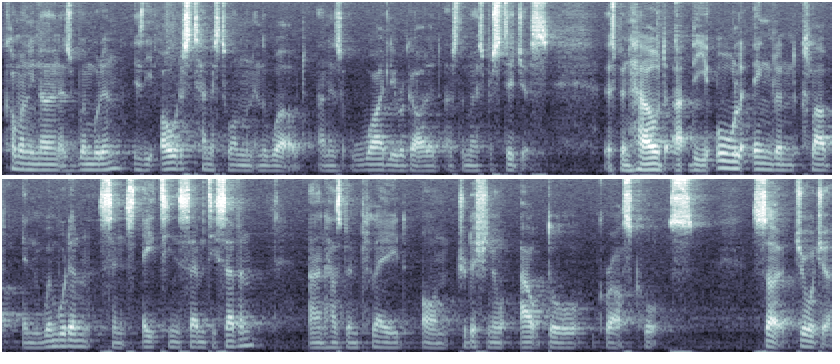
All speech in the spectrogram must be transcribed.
commonly known as Wimbledon, is the oldest tennis tournament in the world and is widely regarded as the most prestigious. It's been held at the All England Club in Wimbledon since 1877 and has been played on traditional outdoor grass courts. So, Georgia,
